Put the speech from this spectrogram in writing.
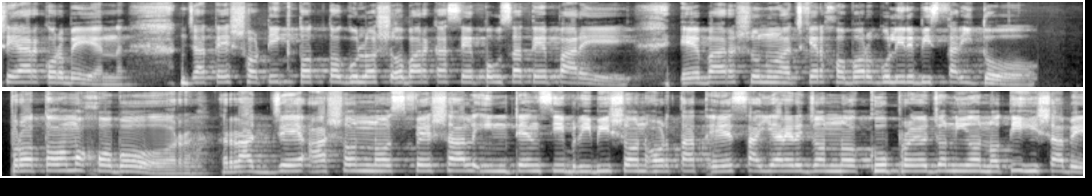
শেয়ার করবেন, যাতে সঠিক তথ্যগুলো সবার কাছে পৌঁছাতে পারে। এবার শুনুন আজকের খবরগুলির বিস্তারিত। প্রথম খবর, রাজ্যে আসন্ন স্পেশাল ইন্টেন্সিভ রিভিশন অর্থাৎ এসআইআর এর জন্য খুব প্রয়োজনীয় নথি হিসাবে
